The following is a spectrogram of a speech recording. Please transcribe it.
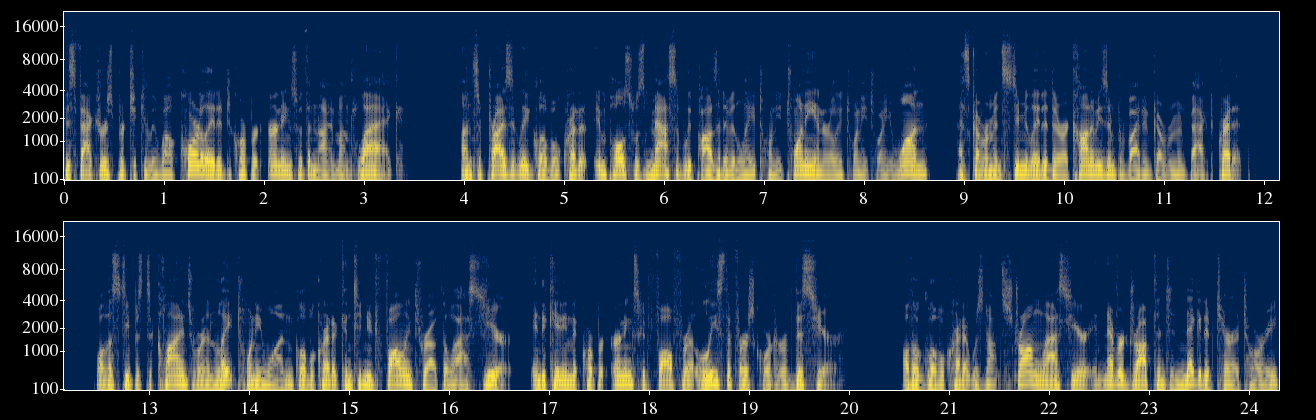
This factor is particularly well correlated to corporate earnings with a nine month lag. Unsurprisingly, global credit impulse was massively positive in late 2020 and early 2021 as governments stimulated their economies and provided government backed credit. While the steepest declines were in late 21, global credit continued falling throughout the last year, indicating that corporate earnings could fall for at least the first quarter of this year. Although global credit was not strong last year, it never dropped into negative territory,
